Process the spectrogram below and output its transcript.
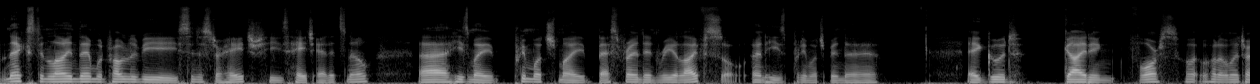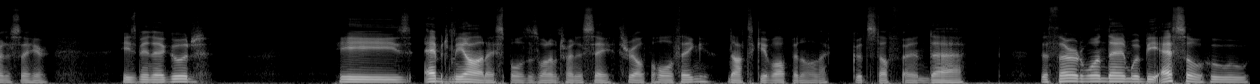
next in line then would probably be Sinister H. He's H edits now. Uh, he's my pretty much my best friend in real life. So and he's pretty much been a a good guiding force. What, what am I trying to say here? He's been a good. He's ebbed me on, I suppose, is what I'm trying to say throughout the whole thing. Not to give up and all that good stuff. And uh, the third one then would be Esso, who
